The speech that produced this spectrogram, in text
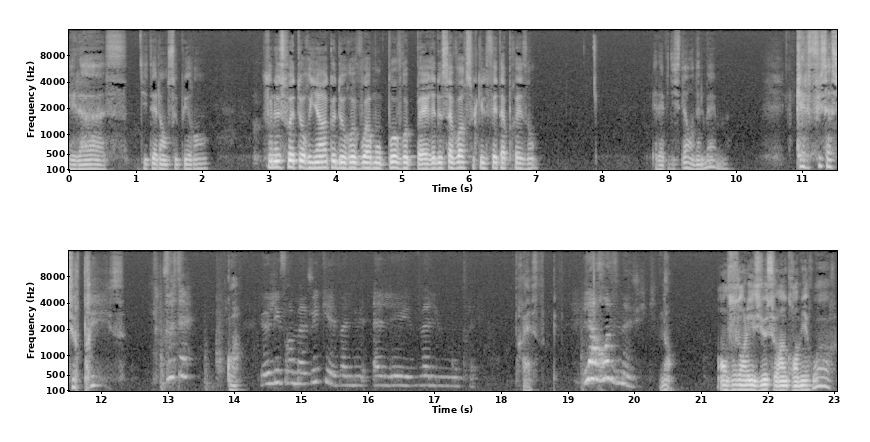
Hélas dit-elle en soupirant je ne souhaite rien que de revoir mon pauvre père et de savoir ce qu'il fait à présent. Elle avait dit cela en elle-même. Quelle fut sa surprise. Quoi? Le livre magique elle va lui, elle va lui montrer. Presque. La rose magique. Non en jouant les yeux sur un grand miroir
